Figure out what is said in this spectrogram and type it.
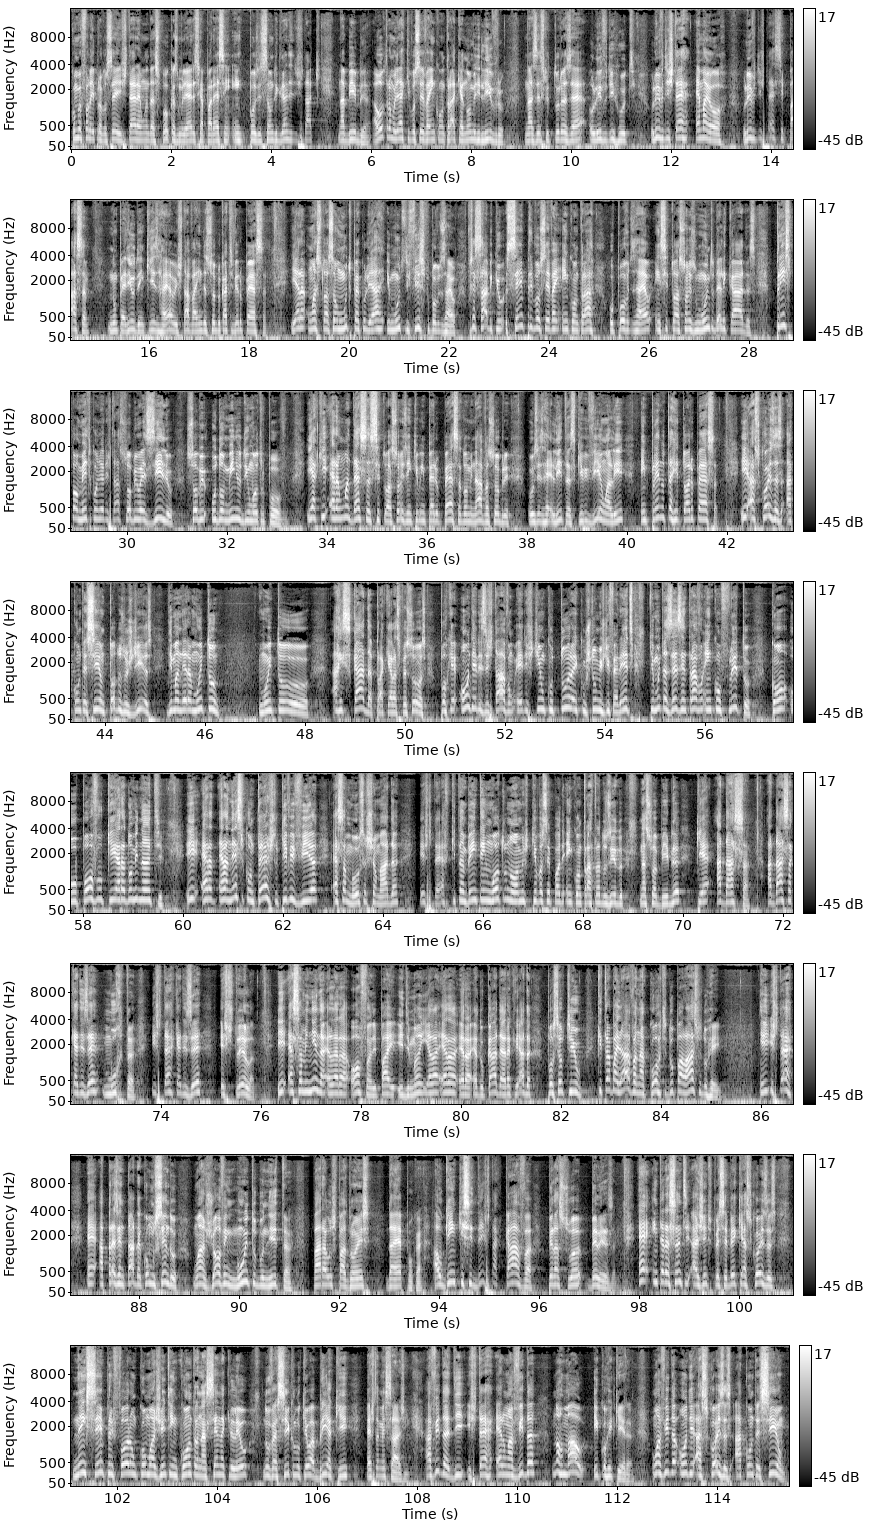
Como eu falei para você, Esther é uma das poucas mulheres que aparecem em posição de grande destaque na Bíblia. A outra mulher que você vai encontrar, que é nome de livro nas Escrituras, é o livro de Ruth. O livro de Esther é maior. O livro de Esther se passa num período em que Israel estava ainda sob o cativeiro persa. E era uma situação muito peculiar e muito difícil para o povo de Israel. Você sabe que sempre você vai encontrar o povo de Israel em situações muito delicadas principalmente quando ele está sob o exílio, sob o domínio de um outro povo. E aqui era uma dessas situações em que o Império Persa dominava sobre os israelitas que viviam ali em pleno território persa. E as coisas aconteciam todos os dias de maneira muito muito arriscada para aquelas pessoas, porque onde eles estavam, eles tinham cultura e costumes diferentes que muitas vezes entravam em conflito com o povo que era dominante. E era, era nesse contexto que vivia essa moça chamada Esther, que também tem um outro nome que você pode encontrar traduzido na sua Bíblia, que é Adassa. Adassa quer dizer murta, Esther quer dizer estrela. E essa menina, ela era órfã de pai e de mãe, e ela era, era educada, era criada por seu tio, que trabalhava na corte do palácio do rei. E Esther é apresentada como sendo uma jovem muito bonita para os padrões da época, alguém que se destacava pela sua beleza. É interessante a gente perceber que as coisas nem sempre foram como a gente encontra na cena que leu no versículo que eu abri aqui esta mensagem. A vida de Esther era uma vida normal e corriqueira, uma vida onde as coisas aconteciam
